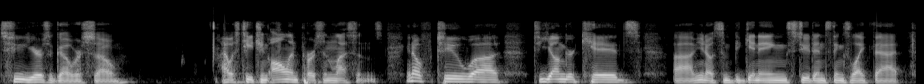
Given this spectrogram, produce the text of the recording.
two years ago or so, I was teaching all in person lessons. You know, to uh, to younger kids, uh, you know, some beginning students, things like that,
